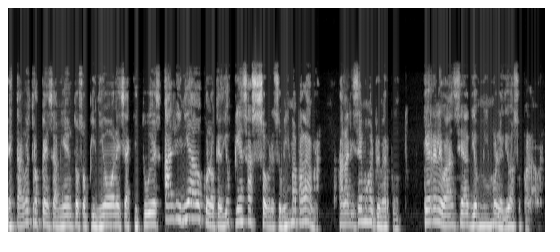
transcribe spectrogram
¿Están nuestros pensamientos, opiniones y actitudes alineados con lo que Dios piensa sobre su misma palabra? Analicemos el primer punto. ¿Qué relevancia Dios mismo le dio a su palabra?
